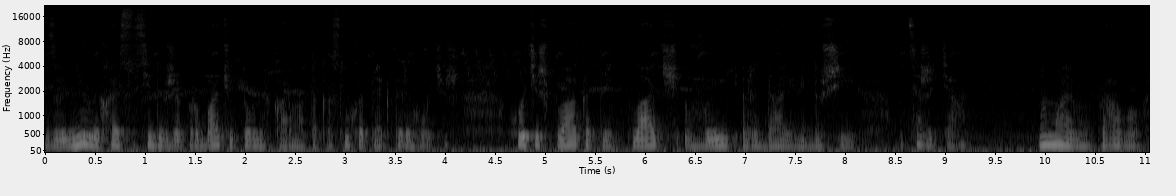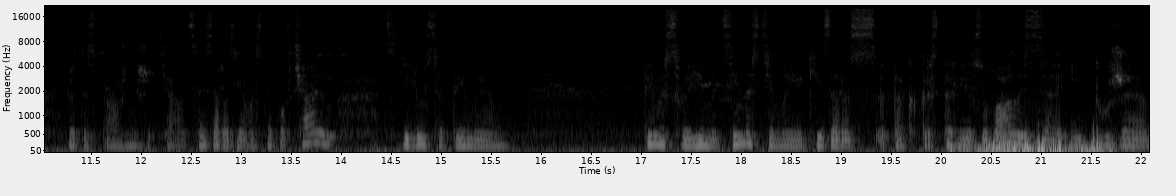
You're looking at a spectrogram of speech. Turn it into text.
звеніли, хай сусіди вже пробачать, то в них карма така, слухати, як ти регочеш. Хочеш плакати, плач, вий, ридай від душі. Оце життя. Ми маємо право жити справжнє життя. Це зараз я вас не повчаю, це ділюся тими, тими своїми цінностями, які зараз так кристалізувалися і дуже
